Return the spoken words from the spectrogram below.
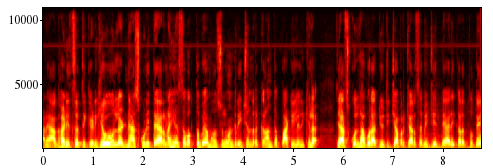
आणि आघाडीचं तिकीट घेऊन लढण्यास कुणी तयार नाही असं वक्तव्य महसूल मंत्री चंद्रकांत पाटील यांनी केलं. ते आज कोल्हापुरात युतीच्या प्रचार सभेची तयारी करत होते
